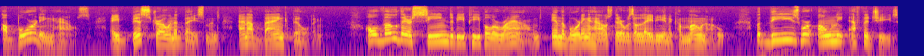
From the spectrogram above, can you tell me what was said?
a boarding house, a bistro in a basement, and a bank building. Although there seemed to be people around, in the boarding house there was a lady in a kimono, but these were only effigies.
